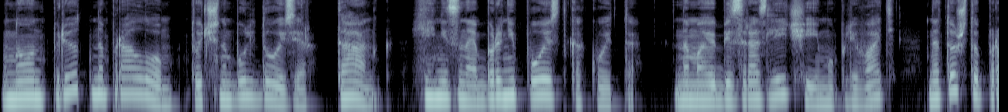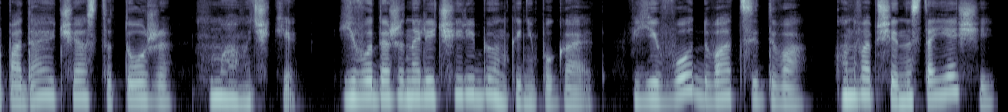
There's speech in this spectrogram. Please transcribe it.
Но он прёт напролом, точно бульдозер, танк, я не знаю, бронепоезд какой-то. На моё безразличие ему плевать, на то, что пропадаю часто тоже. Мамочки, его даже наличие ребёнка не пугает. В его 22. Он вообще настоящий?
